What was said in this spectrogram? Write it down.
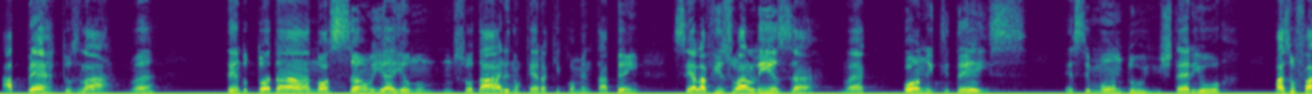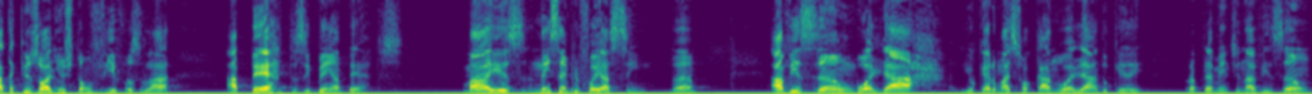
abertos lá, não é? Tendo toda a noção, e aí eu não, não sou da área, não quero aqui comentar bem, se ela visualiza, não é, com nitidez, esse mundo exterior. Mas o fato é que os olhinhos estão vivos lá, abertos e bem abertos. Mas nem sempre foi assim, não é? A visão, o olhar, e eu quero mais focar no olhar do que propriamente na visão,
